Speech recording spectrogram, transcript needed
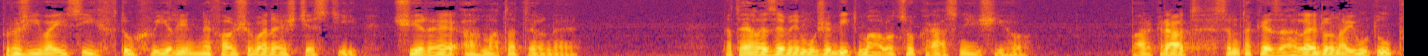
prožívajících v tu chvíli nefalšované štěstí, čiré a hmatatelné. Na téhle zemi může být málo co krásnějšího. Párkrát jsem také zahlédl na YouTube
